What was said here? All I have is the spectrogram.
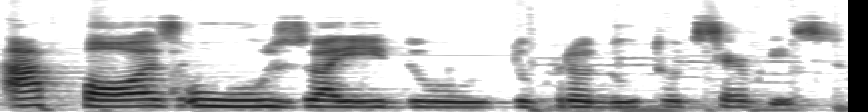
após o uso aí do, do produto ou do serviço.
